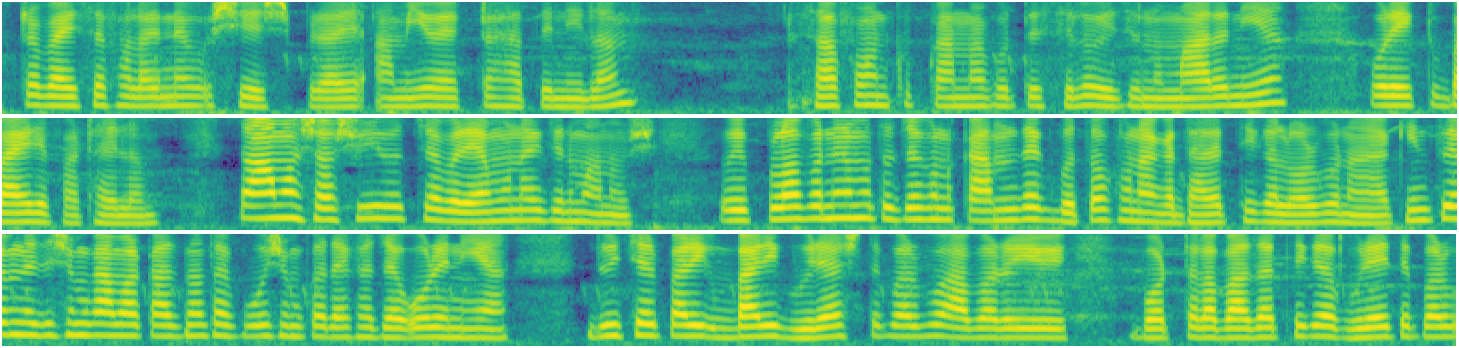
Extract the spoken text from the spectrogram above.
একটা বাইসা ফালাইনে শেষ। প্রায় আমিও একটা হাতে নিলাম। সাফওয়ান খুব কান্না করতেছিল, এই জন্য মারা নিয়ে ওরা একটু বাইরে পাঠাইলাম। তো আমার শাশুড়ি হচ্ছে আবার এমন একজন মানুষ। ওই পোলাপানের মতো যখন কাম দেখব তখন আগে ধারের থেকে লড়বো না। কিন্তু এমনি যে সময় আমার কাজ না থাকব, ওই সময় দেখা যায় ওরে নিয়ে দুই চার বাড়ি বাড়ি ঘুরে আসতে পারব, আবার ওই বটতলা বাজার থেকে ঘুরাইতে পারব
